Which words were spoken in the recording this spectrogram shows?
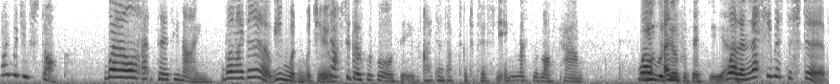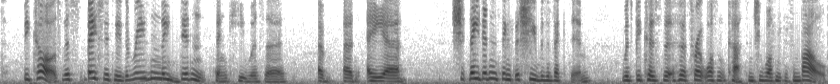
why would you stop Well, at 39? well, I don't know. You wouldn't, would you? You'd have to go for 40. I don't have to go to 50. You must have lost count. Well, you would go for 50, yeah. Well, unless he was disturbed, because this basically the reason they Mm. didn't think he was a a a, a uh, she, they didn't think that she was a victim was because that her throat wasn't cut and she wasn't disemboweled.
